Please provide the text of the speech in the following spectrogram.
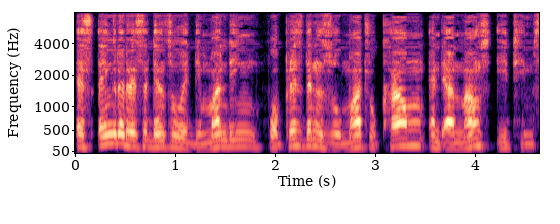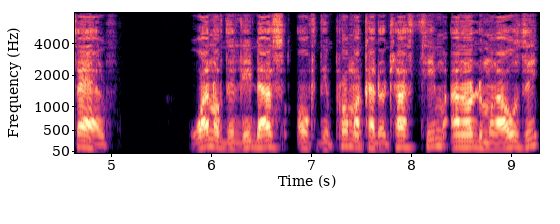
as angry residents were demanding for President Zuma to come and announce it himself. One of the leaders of the Pro-Makhado Task team, Arnold Mlauzi,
